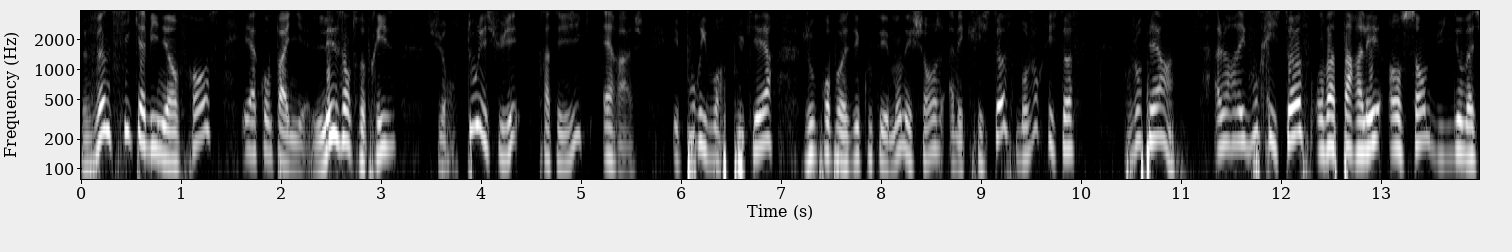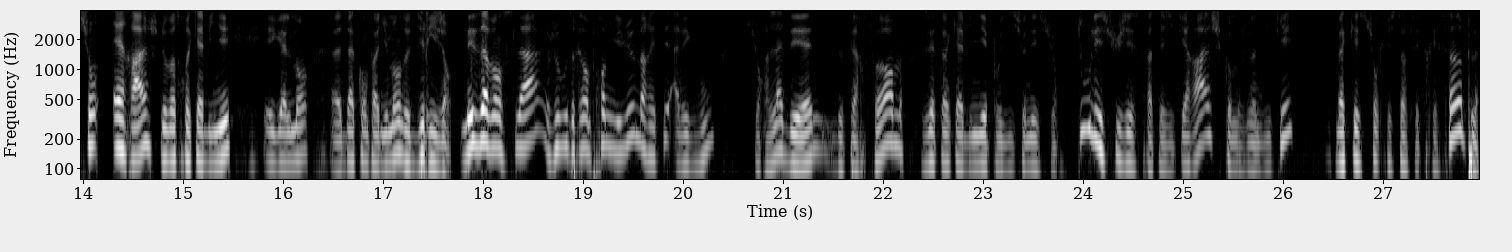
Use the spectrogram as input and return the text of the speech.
26 cabinets en France et accompagne les entreprises sur tous les sujets stratégiques RH. Et pour y voir plus clair, je vous propose d'écouter mon échange avec Christophe. Bonjour Christophe. Bonjour Pierre. Alors avec vous Christophe, on va parler ensemble d'une innovation RH de votre cabinet et également euh, d'accompagnement de dirigeants. Mais avant cela, je voudrais en premier lieu m'arrêter avec vous sur l'ADN de Perform. Vous êtes un cabinet positionné sur tous les sujets stratégiques RH, comme je l'indiquais. Ma question Christophe est très simple.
